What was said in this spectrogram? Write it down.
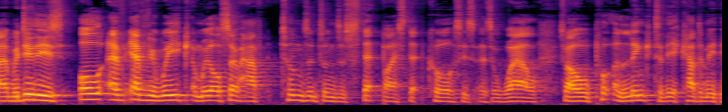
Uh, we do these all every, every week, and we also have tons and tons of step-by-step courses as well. So I will put a link to the academy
